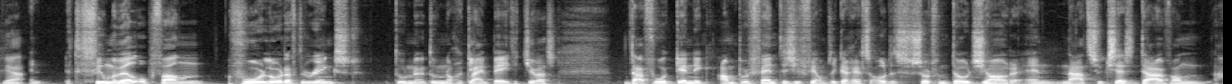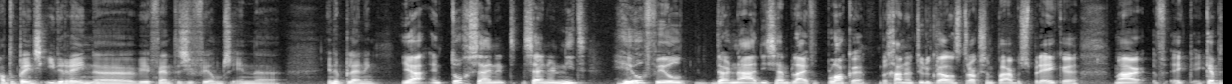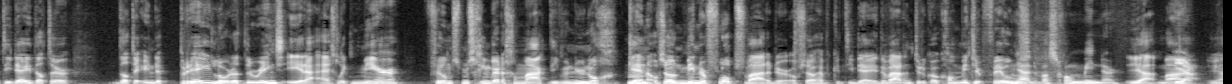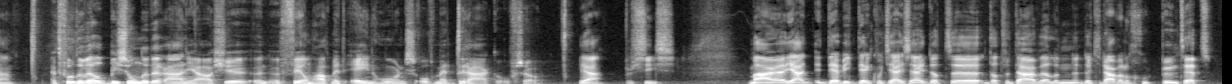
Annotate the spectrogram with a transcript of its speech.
Ja. En het viel me wel op van voor Lord of the Rings, toen, eh, toen nog een klein petertje was. Daarvoor kende ik amper fantasyfilms. Ik dacht echt oh, dat is een soort van dood genre. En na het succes daarvan had opeens iedereen eh, weer fantasyfilms in, eh, in de planning. Ja, en toch zijn er, zijn er niet heel veel daarna die zijn blijven plakken. We gaan natuurlijk wel straks een paar bespreken. Maar ik, ik heb het idee dat er, dat er in de pre-Lord of the Rings-era eigenlijk meer films misschien werden gemaakt die we nu nog kennen. Of zo, minder flops waren er, of zo heb ik het idee. Er waren natuurlijk ook gewoon minder films. Ja, Ja, dat was gewoon minder. maar ja. Ja. Het voelde wel bijzonder aan, ja, als je een, een film had met eenhoorns of met draken of zo. Ja, precies. Maar eh, ja, Debbie, ik denk wat jij zei, dat, eh, dat, we daar wel een, dat je daar wel een goed punt hebt.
